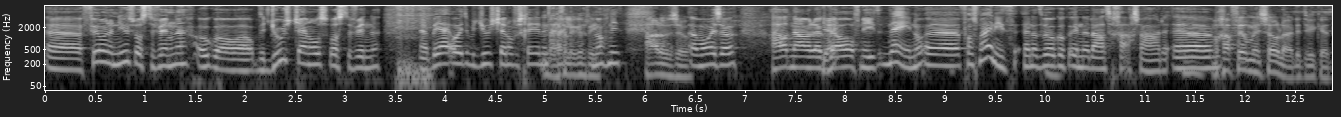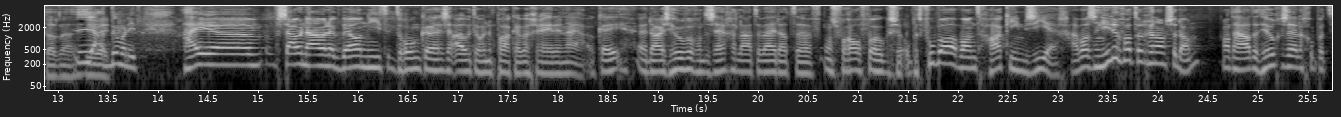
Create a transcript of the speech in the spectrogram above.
eh, veel in het nieuws was te vinden. Ook wel eh, op de Juice Channels was te vinden. Eh, ben jij ooit op de Juice Channel verschenen? Nee, gelukkig niet. Nog niet? Houden we zo. Mooi zo. Hij had namelijk Jij? wel of niet... Nee, no- volgens mij niet. En dat wil ik ook inderdaad graag zo houden. Ehm, we gaan veel meer solo dit weekend. Dat, ja, weet. doe maar niet. Hij eh, zou namelijk wel niet dronken zijn auto in de pak hebben gereden. Nou ja, oké. Daar is heel veel van te zeggen. Laten wij dat, ons vooral focussen op het voetbal. Want Hakim Ziyech. Hij was in ieder geval terug in Amsterdam. Want hij had het heel gezellig op het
